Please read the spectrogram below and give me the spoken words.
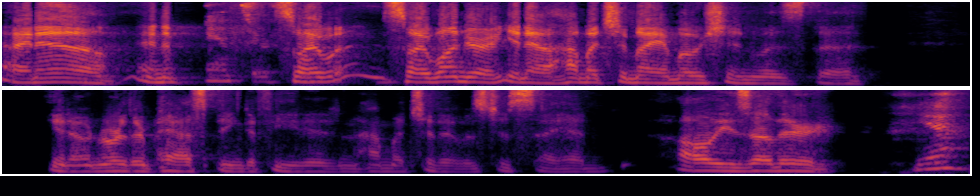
I know. And answer. So I so I wonder, you know, how much of my emotion was the, you know, Northern Pass being defeated, and how much of it was just I had all these other, yeah,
